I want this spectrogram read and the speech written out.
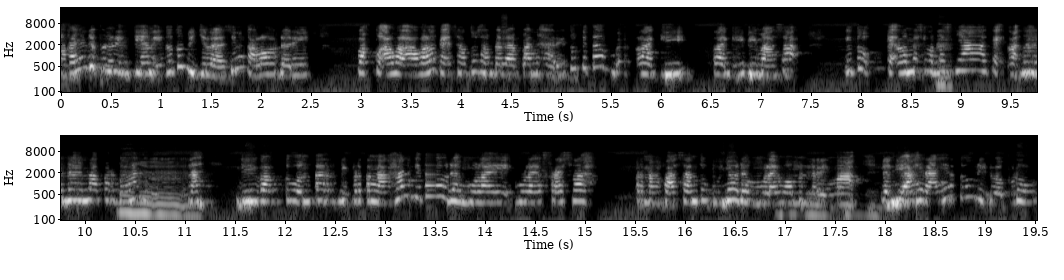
Makanya di penelitian itu tuh dijelasin kalau dari waktu awal-awal kayak 1 sampai 8 hari itu kita lagi lagi di masa itu kayak lemes-lemesnya kayak nahan-nahan lapar banget gitu. Mhm. Nah, di waktu ntar di pertengahan kita udah mulai mulai fresh lah pernafasan tubuhnya udah mulai mau menerima dan di akhir-akhir tuh di 20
